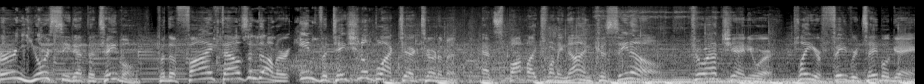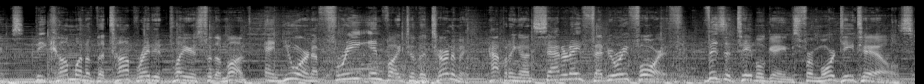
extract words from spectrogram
Earn your seat at the table for the $5,000 Invitational Blackjack Tournament at Spotlight 29 Casino. Throughout January, play your favorite table games, become one of the top rated players for the month, and you earn a free invite to the tournament happening on Saturday, February 4th. Visit Table Games for more details.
